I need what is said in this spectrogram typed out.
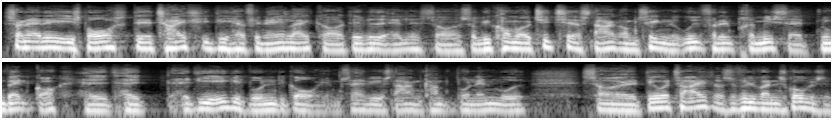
Sådan er det i sport. Det er tight i de her finaler, ikke? og det ved alle. Så, så vi kommer jo tit til at snakke om tingene ud fra den præmis, at nu vandt GOG. Havde, havde, havde de ikke vundet i går, jamen, så havde vi jo snakket om kampen på en anden måde. Så øh, det var tight, og selvfølgelig var det en skuffelse.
